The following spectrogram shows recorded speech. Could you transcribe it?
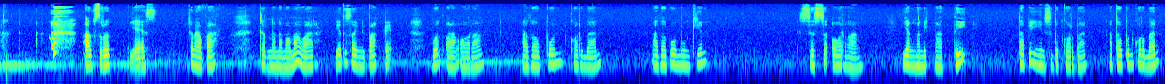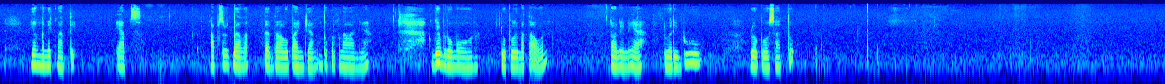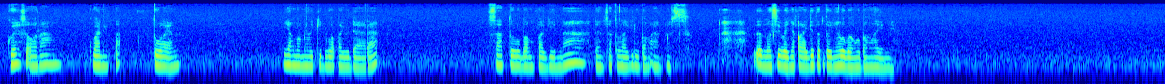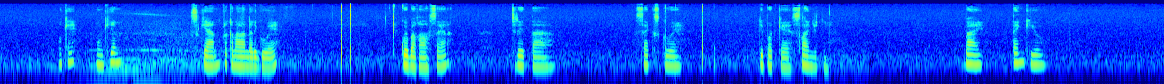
Absurd, yes. Kenapa? Karena nama Mawar itu sering dipakai buat orang-orang ataupun korban ataupun mungkin seseorang yang menikmati tapi ingin disebut korban ataupun korban yang menikmati. Yaps. Absurd banget dan terlalu panjang untuk perkenalannya. Gue berumur 25 tahun. Tahun ini ya, 2021 gue seorang wanita tulen yang memiliki dua payudara, satu lubang vagina, dan satu lagi lubang anus. Dan masih banyak lagi tentunya lubang-lubang lainnya. Oke, mungkin sekian perkenalan dari gue gue bakal share cerita seks gue di podcast selanjutnya. Bye, thank you.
